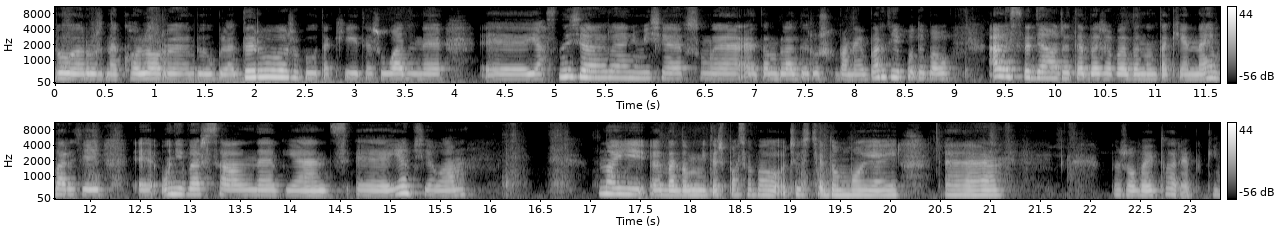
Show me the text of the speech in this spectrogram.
Były różne kolory. Był blady róż, był taki też ładny jasny zieleń. Mi się w sumie ten blady róż chyba najbardziej podobał, ale stwierdziłam, że te beżowe będą takie najbardziej uniwersalne, więc je wzięłam. No i e, będą mi też pasowały oczywiście do mojej e, beżowej torebki.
